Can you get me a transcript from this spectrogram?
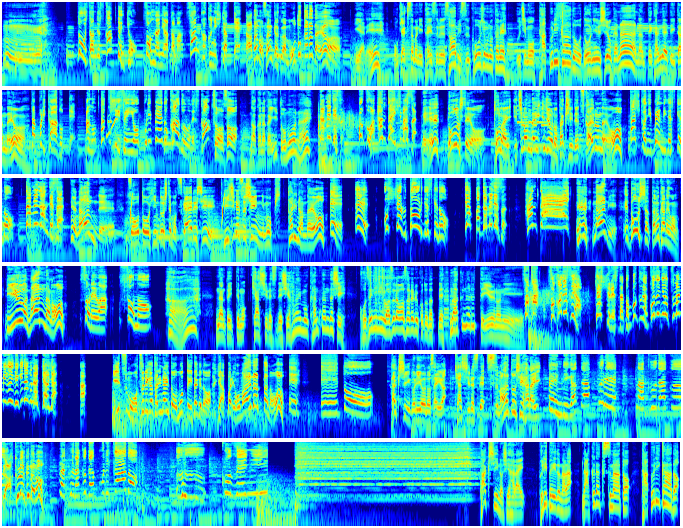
うーん。どうしたんですか店長。そんなに頭。三角にしちゃって。頭三角は元からだよ。いやね。お客様に対するサービス向上のためうちもタプリカードを導入しようかななんて考えていたんだよ。タプリカードってあのタクシー専用プリペイドカードのですか？そうそう。なかなかいいと思わない？ダメです。僕は反対します。え？どうしてよ？都内1万台以上のタクシーで使えるんだよ。確かに便利ですけどダメなんです。いやなんで？贈答品としても使えるしビジネスシーンにもぴったりなんだよ。ええええおっしゃる通りですけどやっぱダメです。反対！え何？えどうしちゃったのカネゴン？理由は何なの？はそれはそのあなんといってもキャッシュレスで支払いも簡単だし小銭に煩わされることだってなくなるっていうのに。そこそこですよ！キャッシュレスだと僕が小銭をつまみ食いできなくなっちゃうじゃんいつもお釣りが足りないと思っていたけどやっぱりお前だったの？ええーと。タクシーご利用の際はキャッシュレスでスマート支払い。便利がたっぷり。楽々楽々だろ？楽々たっぷりカード。うう小銭。タクシーの支払いプリペイドなら楽々スマートタプリカード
